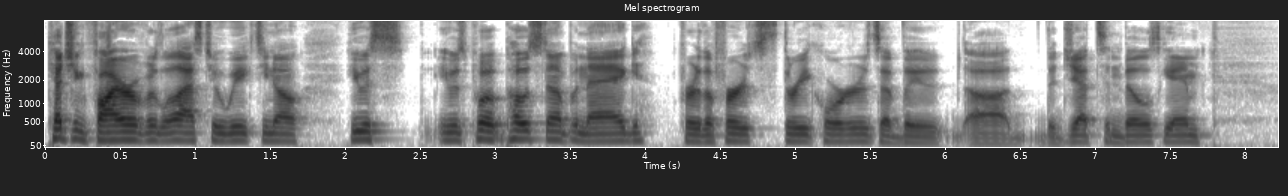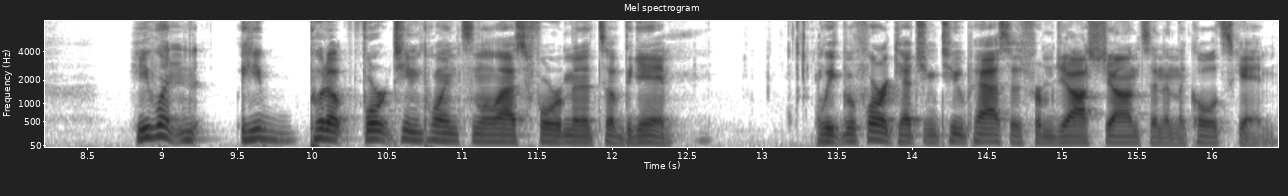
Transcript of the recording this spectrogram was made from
Catching fire over the last two weeks. You know, he was he was put, posting up an egg for the first three quarters of the uh, the Jets and Bills game. He went he put up 14 points in the last four minutes of the game. Week before, catching two passes from Josh Johnson in the Colts game.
